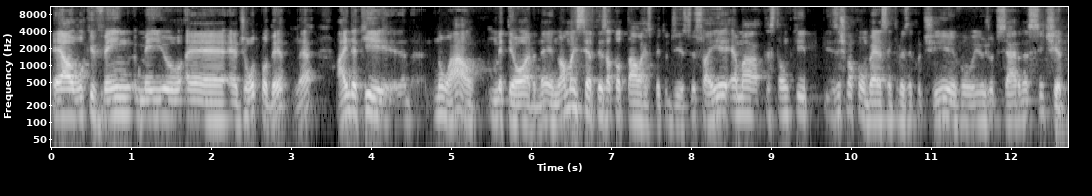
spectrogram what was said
É algo que vem meio é, é de um outro poder, né? Ainda que não há um meteoro, né? não há uma incerteza total a respeito disso. Isso aí é uma questão que existe uma conversa entre o executivo e o judiciário nesse sentido.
